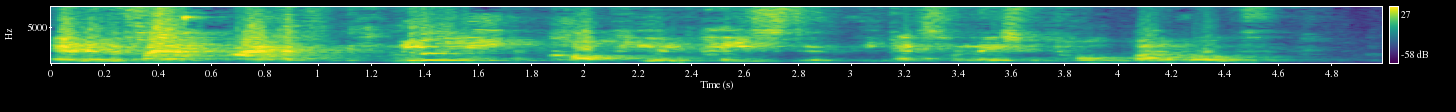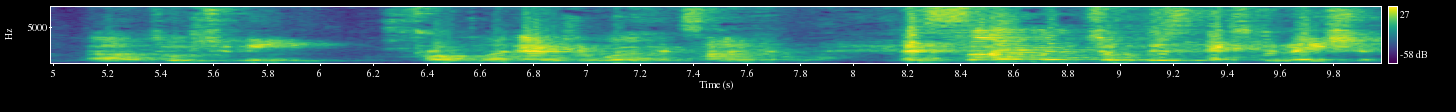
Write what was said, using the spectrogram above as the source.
And in fact, I have merely copy and pasted the explanation told by both, uh, told to me, from uh, Andrew Work and Simon. And Simon took this explanation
